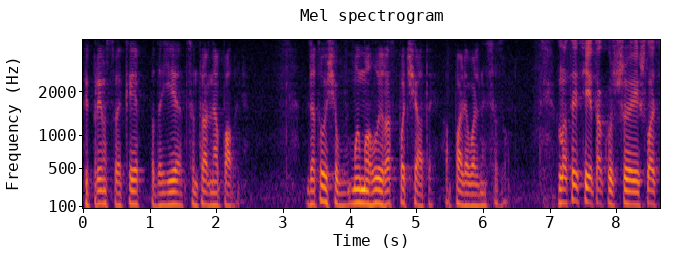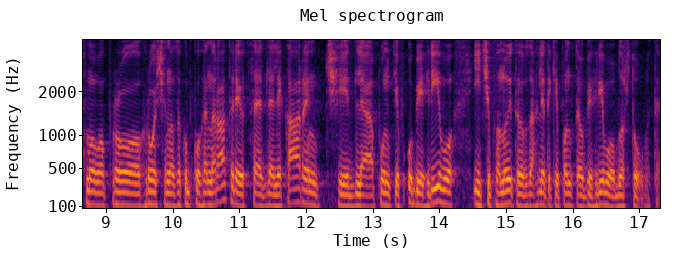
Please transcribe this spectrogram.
підприємства, яке подає центральне опалення, для того, щоб ми могли розпочати опалювальний сезон. На сесії також йшлась мова про гроші на закупку генераторів. Це для лікарень чи для пунктів обігріву. І чи плануєте ви взагалі такі пункти обігріву облаштовувати?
